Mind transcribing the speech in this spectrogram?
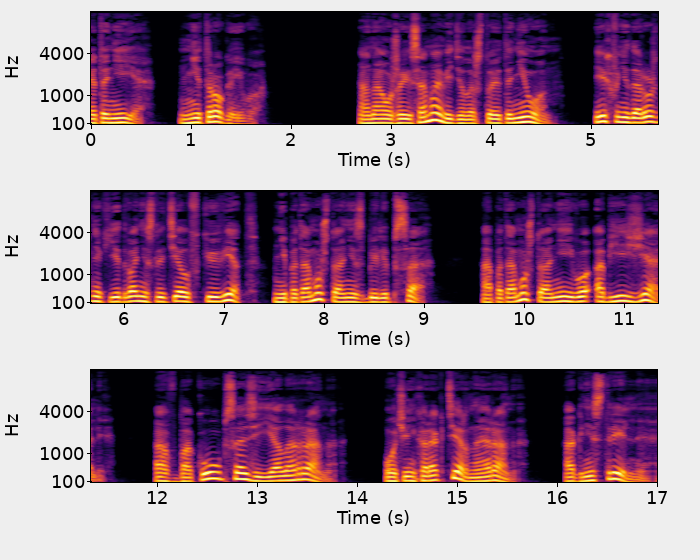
«Это не я. Не трогай его». Она уже и сама видела, что это не он. Их внедорожник едва не слетел в кювет, не потому, что они сбили пса, а потому, что они его объезжали. А в боку у пса зияла рана. Очень характерная рана. Огнестрельная.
